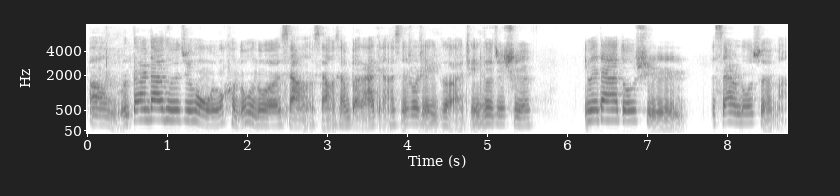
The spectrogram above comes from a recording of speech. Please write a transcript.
嗯，当然大学同学聚会，我有很多很多想想想表达的点啊。先说这个啊，这个就是因为大家都是三十多岁嘛，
